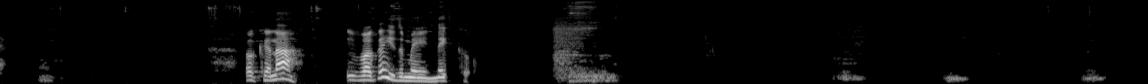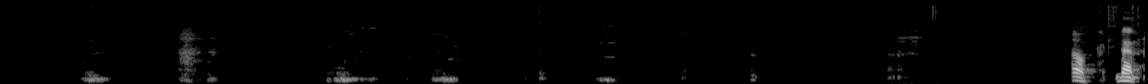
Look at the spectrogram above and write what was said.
ಓಕೆನಾ ಇವಾಗ ಇದು ಮೇನ್ ನೆಕ್ ಓಕೆ ಡನ್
